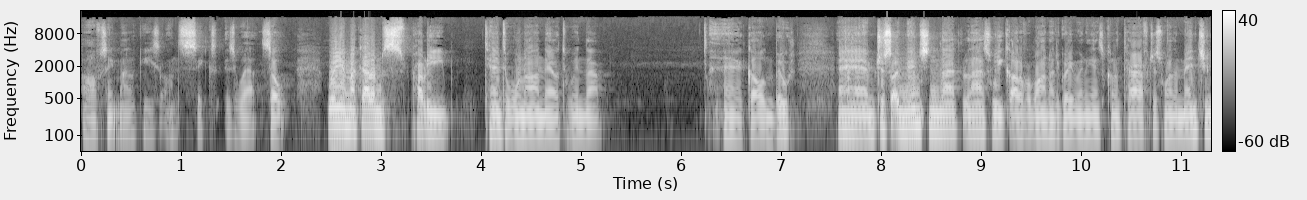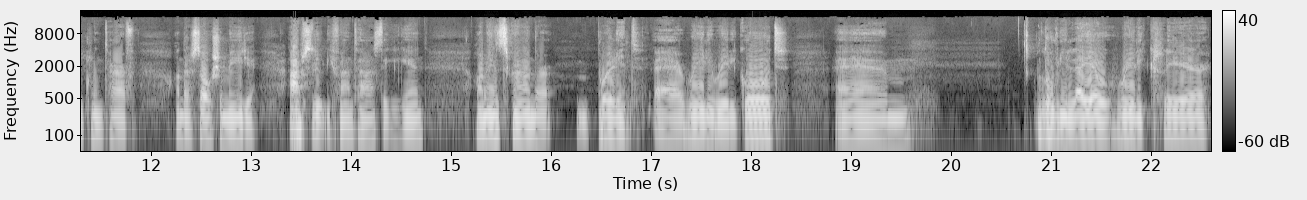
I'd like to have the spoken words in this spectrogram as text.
of St Malachy's on six as well. So William McAdams probably 10 to 1 on now to win that uh, Golden Boot. Um, just I mentioned that last week Oliver Bond had a great win against Clontarf. Just want to mention Clontarf on their social media. Absolutely fantastic again. On Instagram they're brilliant. Uh, really, really good. Um, lovely layout, really clear.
